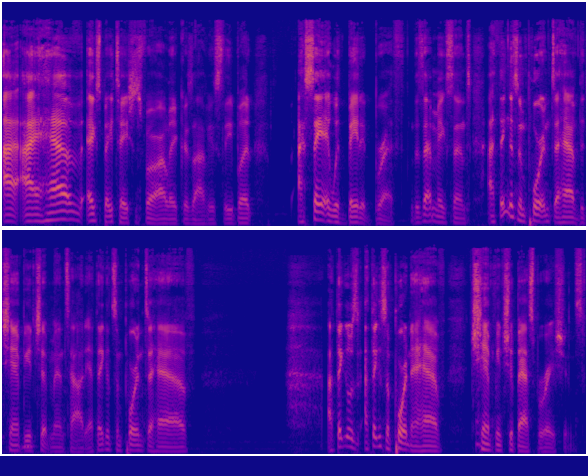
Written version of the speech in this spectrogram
I, I have expectations for our Lakers, obviously, but I say it with bated breath. Does that make sense? I think it's important to have the championship mentality. I think it's important to have I think it was I think it's important to have championship aspirations.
